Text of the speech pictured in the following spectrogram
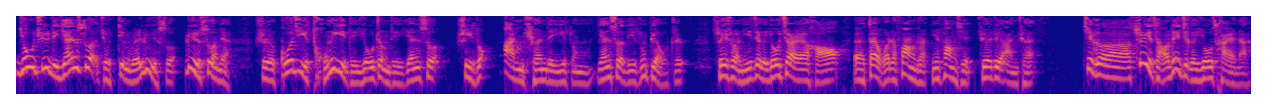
邮局的颜色就定为绿色，绿色呢是国际统一的邮政的颜色，是一种安全的一种颜色的一种标志。所以说，你这个邮件也好，呃，在我这放着，你放心，绝对安全。这个最早的这个邮差呢，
